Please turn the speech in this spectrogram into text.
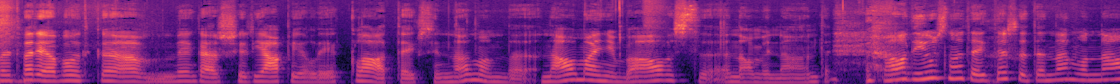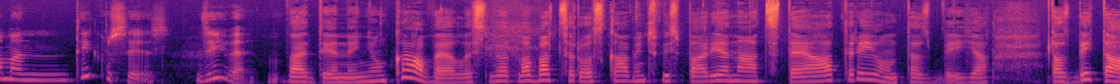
bet var jau būt, ka vienkārši ir jāpieliek klāt, teiksim, Normanda Naumaņa balvas nominante. Valdi, jūs noteikti esat ar Normandu Naumaņu tikusies dzīvē. Vai dieniņu un kā vēl. Es ļoti labi atceros, kā viņš vispār ienāca teātrī, un tas bija, tas bija tā,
